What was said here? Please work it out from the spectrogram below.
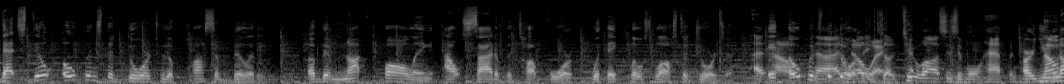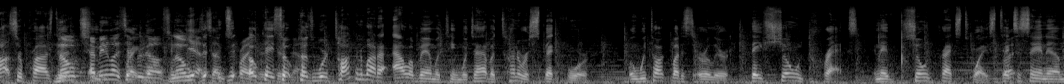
that still opens the door to the possibility of them not falling outside of the top four with a close loss to Georgia. I- it no, opens no, the door. don't way. so. Two losses, it won't happen. Are you Nope. not surprised? Nope. I mean, let's right everybody now? else. Nope. Yes, I'm surprised. Okay, so because we're talking about an Alabama team, which I have a ton of respect for. When we talked about this earlier, they've shown cracks, and they've shown cracks twice. Texas A&M,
